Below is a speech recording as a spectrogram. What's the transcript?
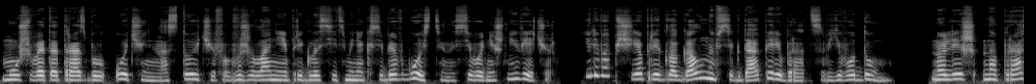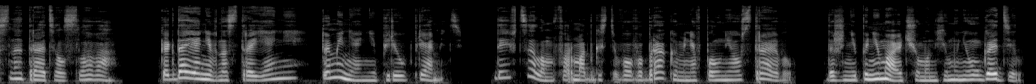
Муж в этот раз был очень настойчив в желании пригласить меня к себе в гости на сегодняшний вечер или вообще предлагал навсегда перебраться в его дом. Но лишь напрасно тратил слова. Когда я не в настроении, то меня не переупрямить. Да и в целом формат гостевого брака меня вполне устраивал. Даже не понимаю, чем он ему не угодил.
